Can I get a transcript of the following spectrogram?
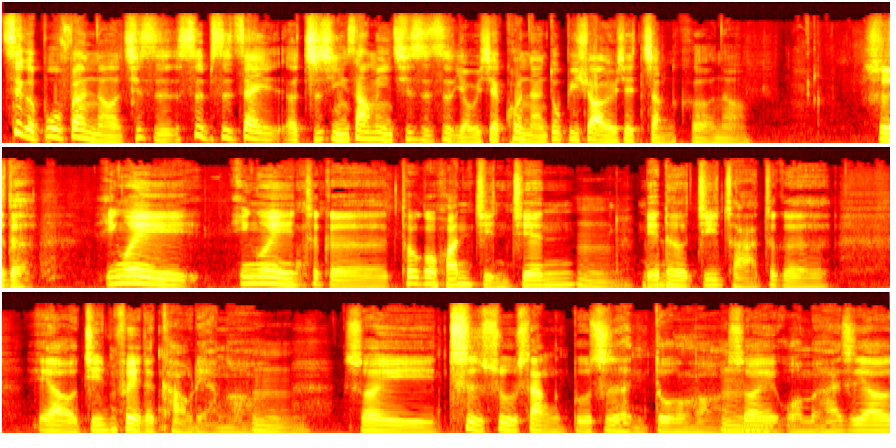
这个部分呢，其实是不是在呃执行上面其实是有一些困难度，必须要有一些整合呢？是的，因为因为这个透过环警监嗯联合稽查这个要经费的考量哦。嗯。所以次数上不是很多哈，嗯、所以我们还是要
